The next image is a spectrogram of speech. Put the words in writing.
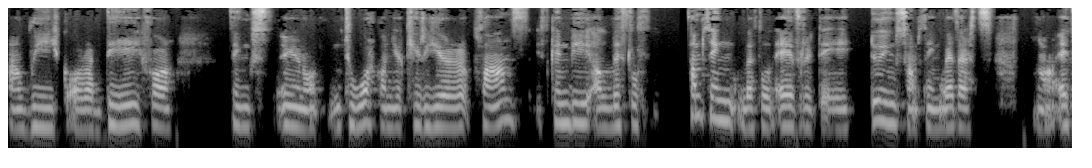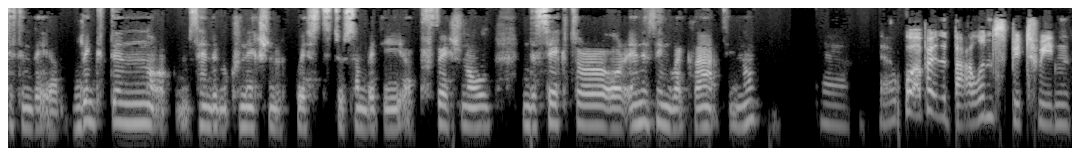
a week or a day for things, you know, to work on your career plans. It can be a little something little every day, doing something, whether it's uh, editing their LinkedIn or sending a connection request to somebody, a professional in the sector or anything like that, you know? Yeah. Yeah. What about the balance between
